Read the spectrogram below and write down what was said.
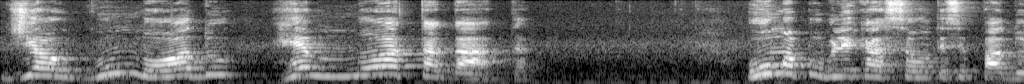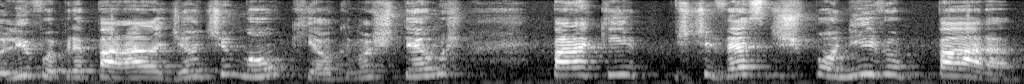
de algum modo, remota data. Uma publicação antecipada do livro foi preparada de antemão, que é o que nós temos, para que estivesse disponível para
